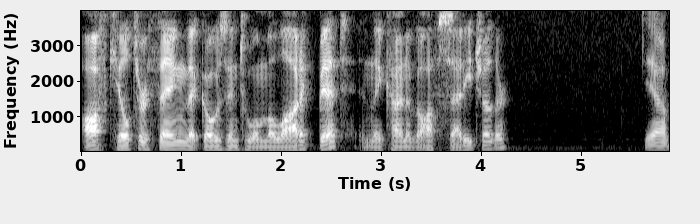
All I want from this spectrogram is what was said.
off kilter thing that goes into a melodic bit, and they kind of offset each other. Yeah,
